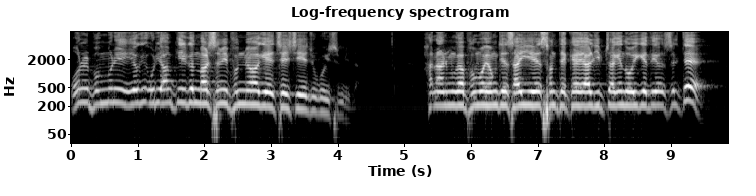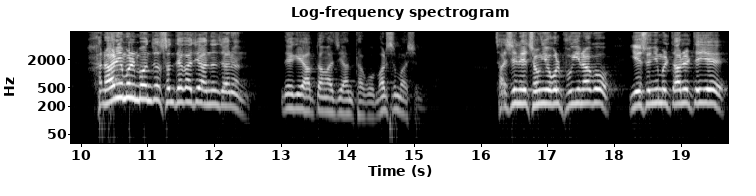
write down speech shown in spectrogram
오늘 본문이 여기 우리 함께 읽은 말씀이 분명하게 제시해 주고 있습니다. 하나님과 부모 형제 사이에 선택해야 할 입장에 놓이게 되었을 때 하나님을 먼저 선택하지 않는 자는 내게 합당하지 않다고 말씀하십니다. 자신의 정욕을 부인하고 예수님을 따를 때에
